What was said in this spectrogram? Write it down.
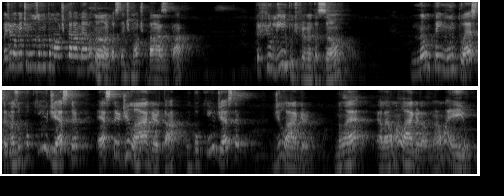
Mas geralmente não usa muito malte caramelo não, é bastante malte base, tá? Perfil limpo de fermentação, não tem muito éster, mas um pouquinho de éster, éster de lager, tá? Um pouquinho de éster de lager. Não é, ela é uma lager, ela não é uma ale.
